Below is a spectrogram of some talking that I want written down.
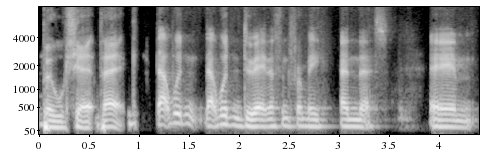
bullshit pick. That wouldn't that wouldn't do anything for me in this. Um,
